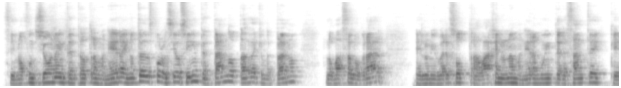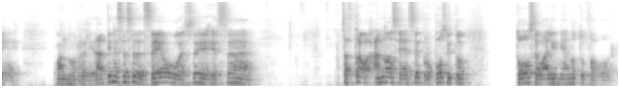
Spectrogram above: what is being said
si no funciona, intenta otra manera y no te des por vencido, sigue intentando, tarde que temprano lo vas a lograr. El universo trabaja en una manera muy interesante que cuando en realidad tienes ese deseo o ese, esa, estás trabajando hacia ese propósito, todo se va alineando a tu favor.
